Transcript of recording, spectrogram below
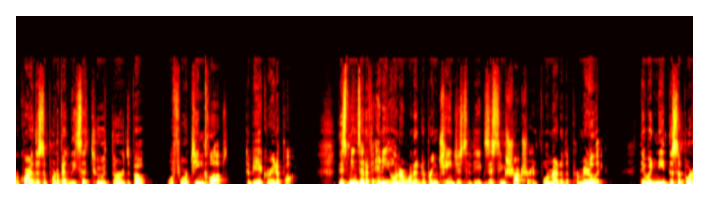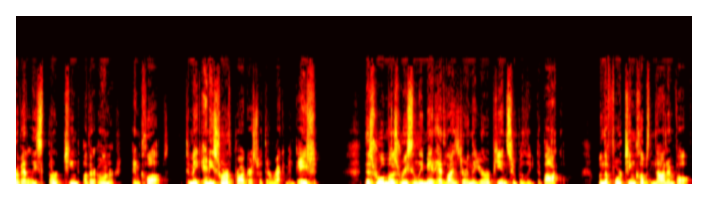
require the support of at least a two thirds vote, or 14 clubs, to be agreed upon. This means that if any owner wanted to bring changes to the existing structure and format of the Premier League, they would need the support of at least 13 other owners and clubs to make any sort of progress with their recommendation. This rule most recently made headlines during the European Super League debacle, when the 14 clubs not involved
